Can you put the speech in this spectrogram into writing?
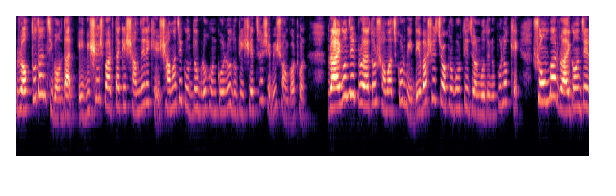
রক্তদান জীবনদান এই বিশেষ বার্তাকে সামনে রেখে সামাজিক উদ্যোগ গ্রহণ করল দুটি স্বেচ্ছাসেবী সংগঠন। রায়গঞ্জের প্রয়াত সমাজকর্মী দেবাশিস চক্রবর্তীর জন্মদিন উপলক্ষে সোমবার রায়গঞ্জের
